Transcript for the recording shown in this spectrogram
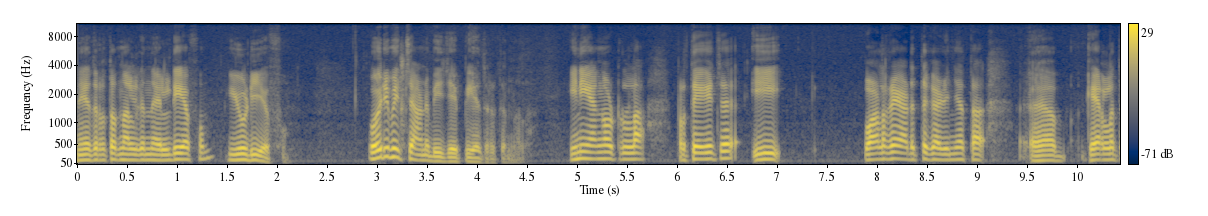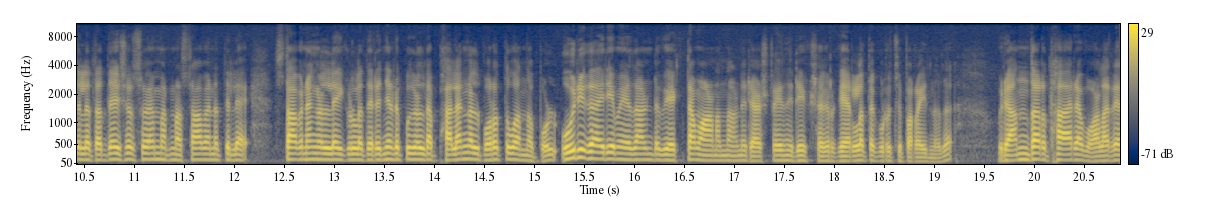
നേതൃത്വം നൽകുന്ന എൽ ഡി എഫും യു ഡി എഫും ഒരുമിച്ചാണ് ബി ജെ പി എതിർക്കുന്നത്. ഇനി അങ്ങോട്ടുള്ള പ്രത്യേകിച്ച് ഈ വളരെ അടുത്ത് കഴിഞ്ഞ ത കേരളത്തിലെ തദ്ദേശ സ്വയംഭരണ സ്ഥാപനത്തിലെ സ്ഥാപനങ്ങളിലേക്കുള്ള തിരഞ്ഞെടുപ്പുകളുടെ ഫലങ്ങൾ പുറത്തു വന്നപ്പോൾ ഒരു കാര്യം ഏതാണ്ട് വ്യക്തമാണെന്നാണ് രാഷ്ട്രീയ നിരീക്ഷകർ കേരളത്തെക്കുറിച്ച് പറയുന്നത്. ഒരു അന്തർധാര വളരെ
